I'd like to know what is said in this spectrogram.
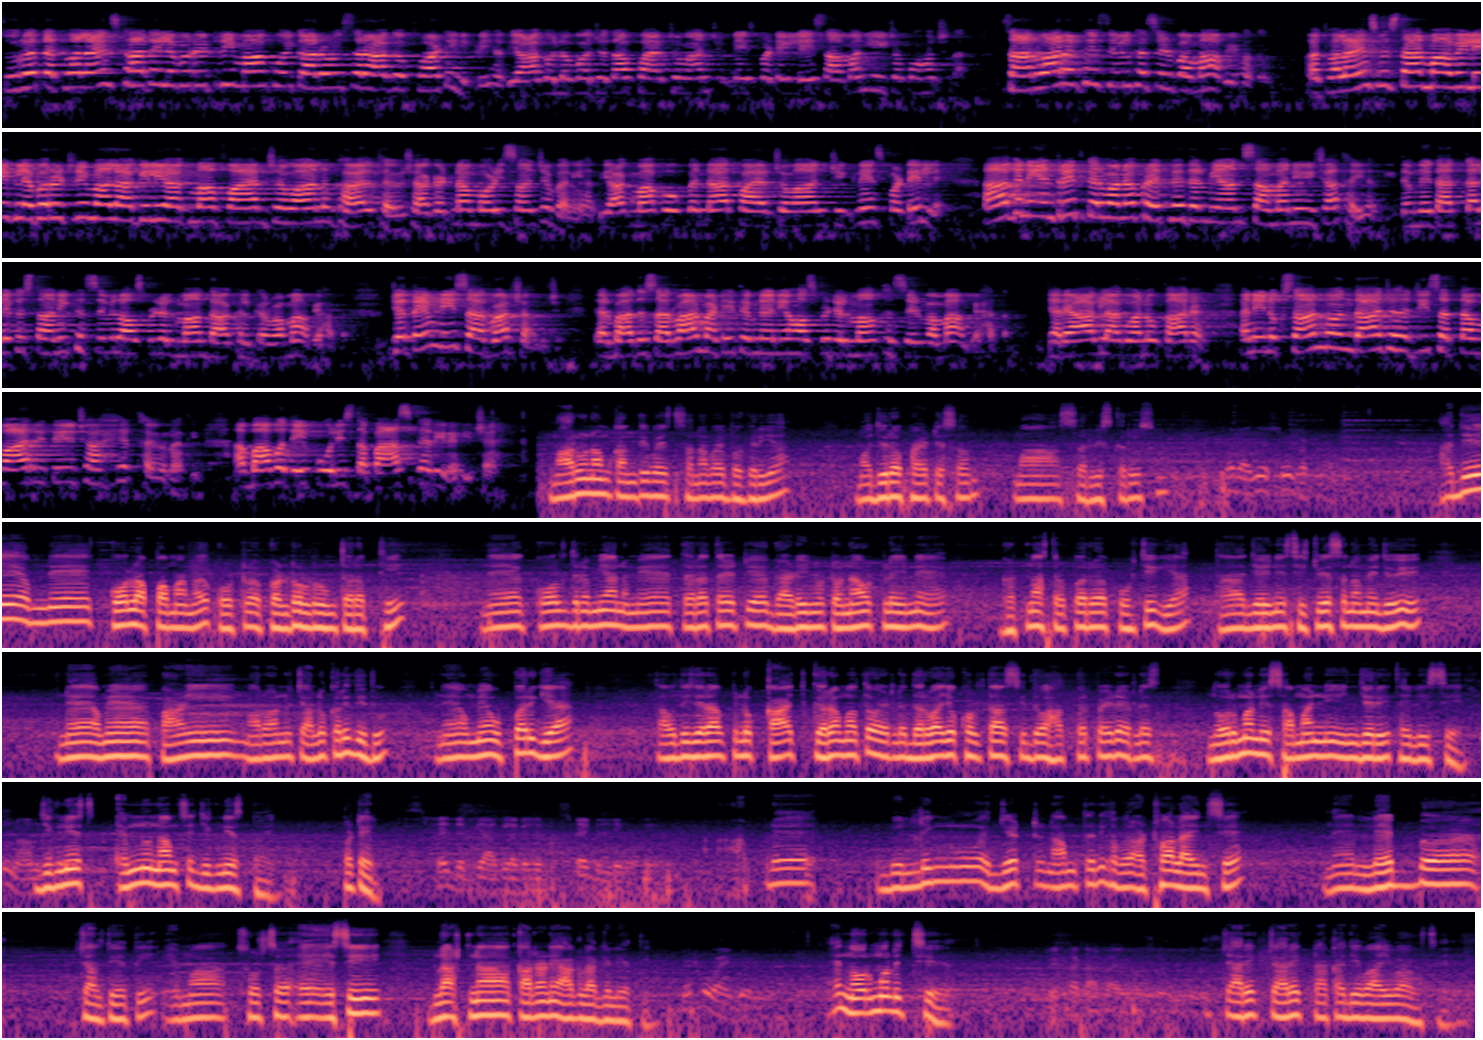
સુરત અથવા લાયન્સ ખાતે લેબોરેટરીમાં કોઈ કારણોસર આગ ફાટી નીકળી હતી. આગ ઓલવવા જતા ફાયર જવાન જિગ્નેશ પટેલને સામાન્ય ઈજા પહોંચતા સારવાર અર્થે સિવિલ ખસેડવામાં આવ્યો હતો. અથવા લાયન્સ વિસ્તારમાં આવેલી એક લેબોરેટરીમાં લાગેલી આગમાં ફાયર જવાન ઘાયલ થયો છે. આ ઘટના મોડી સાંજે બની હતી. આગમાં ભોગ બનનાર ફાયર જવાન જિગ્નેશ પટેલને આગ નિયંત્રિત કરવાના પ્રયત્ન દરમિયાન સામાન્ય ઈજા થઈ હતી. તેમને તાત્કાલિક સ્થાનિક સિવિલ હોસ્પિટલમાં દાખલ કરવામાં આવ્યા હતા, જ્યાં તેમની સારવાર ચાલુ છે. ત્યારબાદ સારવાર માટે તેમને અન્ય હોસ્પિટલમાં ખસેડવામાં આવ્યા હતા. ત્યારે આગ લાગવાનું કારણ અને નુકસાનનો અંદાજ હજી સત્તાવાર રીતે જાહેર થયો નથી. આ બાબતે પોલીસ તપાસ કરી રહી છે. મારું નામ કાંતિભાઈ સનાભાઈ ભગરિયા. મજુરા ફાયર સ્ટેશનમાં સર્વિસ કરું છું. આજે અમને કોલ આપવામાં આવ્યો કોટ- કંટ્રોલ રૂમ તરફથી. ને કોલ દરમિયાન અમે તરત જ ગાડીનું ટર્નઆઉટ લઈને ઘટના સ્થળ પર પહોંચી ગયા. ત્યાં જઈને સિચ્યુએશન અમે જોઈ અને અમે પાણી મારવાનું ચાલુ કરી દીધું ને અમે ઉપર ગયા. ત્યાં સુધી જરા પેલો કાચ ગરમ હતો એટલે દરવાજો ખોલતા સીધો હાથ પર પડ્યો એટલે નોર્મલી સામાન્ય ઇન્જરી થયેલી છે. જિગ્નેશ એમનું નામ છે જિગ્નેશભાઈ પટેલ. કઈ જગ્યાએ આગ લાગેલી? કઈ બિલ્ડિંગ હતી? આપણે બિલ્ડિંગનું એક્ઝેક્ટ નામ તો નહીં ખબર અઠવા લાઈન છે ને લેબ ચાલતી હતી. એમાં સોર્સ એસી બ્લાસ્ટના કારણે આગ લાગેલી હતી. એ નોર્મલ જ છે? ચારેક ચારેક ટાંકા જેવા આવ્યા હશે.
